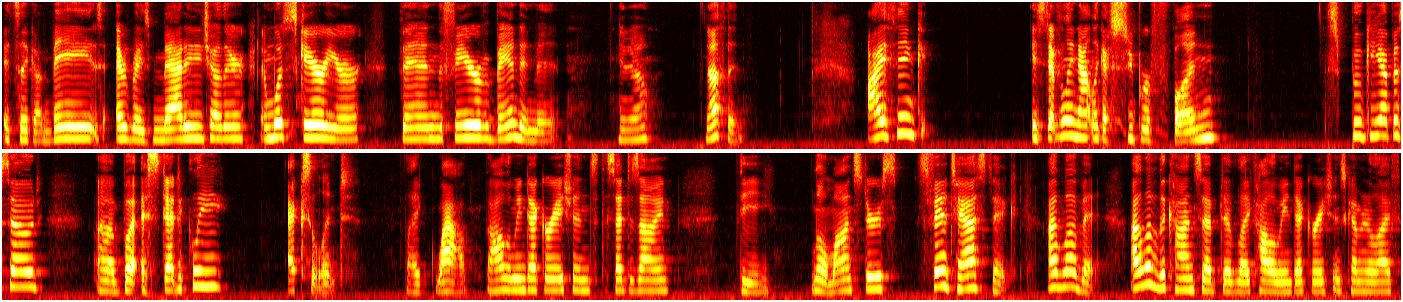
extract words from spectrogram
It's like a maze. Everybody's mad at each other. And what's scarier than the fear of abandonment? You know? Nothing. I think it's definitely not like a super fun spooky episode, uh, but aesthetically excellent like wow the halloween decorations the set design the little monsters. It's fantastic. I love it. I love the concept of like halloween decorations coming to life.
